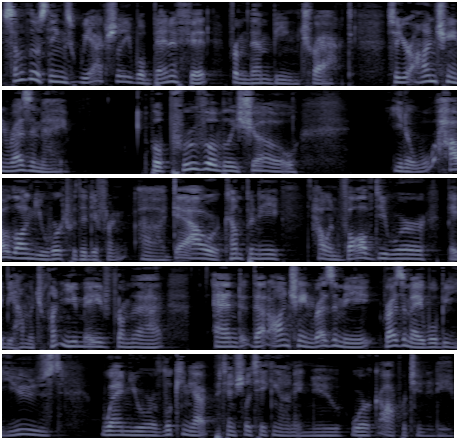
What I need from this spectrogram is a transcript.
Some of those things we actually will benefit from them being tracked. So your on-chain resume will provably show you know how long you worked with a different uh, DAO or company, how involved you were, maybe how much money you made from that, and that on-chain resume resume will be used when you're looking at potentially taking on a new work opportunity.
